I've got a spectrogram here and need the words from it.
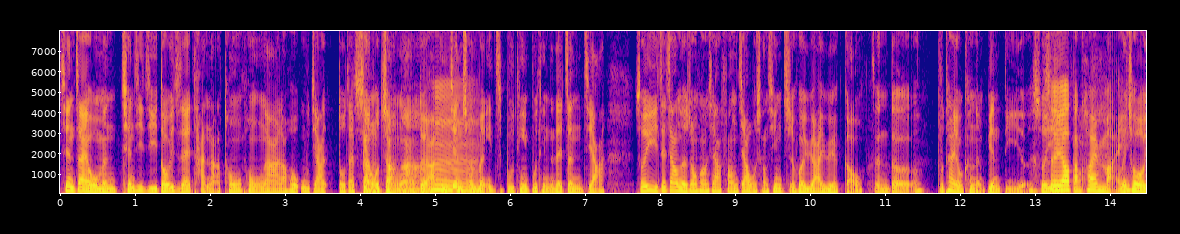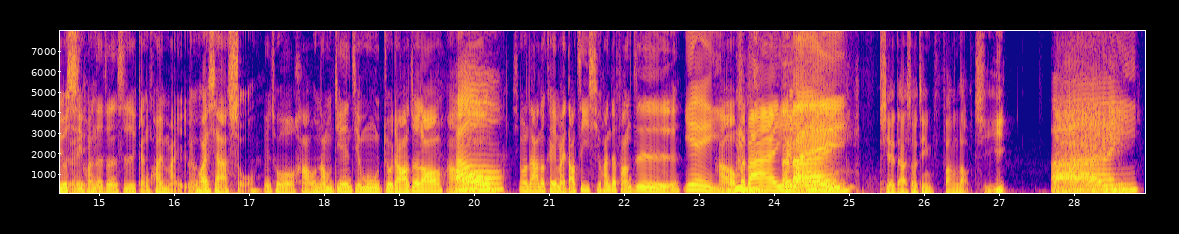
现在我们前几集都一直在谈啊，通膨啊，然后物价都在飙涨啊，啊对啊，嗯营建成本一直不停不停的在增加，所以在这样的状况下，房价我相信只会越来越高，真的不太有可能变低了，所以所以要赶快买。没，错，有喜欢的真的是赶快买了，赶快下手，没错。好，那我们今天节目就聊到这喽，好，希望大家都可以买到自己喜欢的房子。耶，好，拜拜，拜拜。谢谢大家收听防老吉。拜。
